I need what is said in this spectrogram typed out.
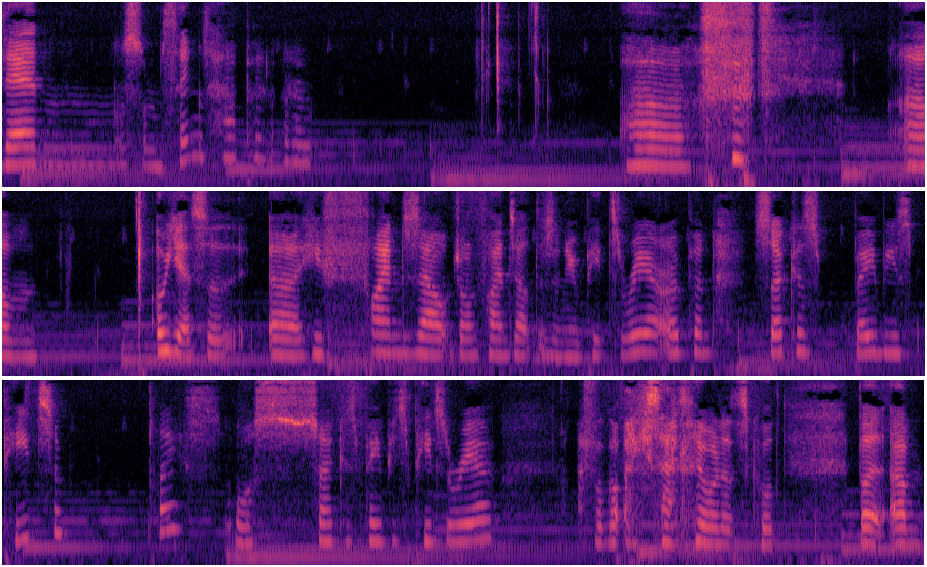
then some things happen. I don't. Uh, um, oh yeah, so uh, he finds out. John finds out there's a new pizzeria open, Circus Baby's Pizza Place or Circus Baby's Pizzeria. I forgot exactly what it's called, but um,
